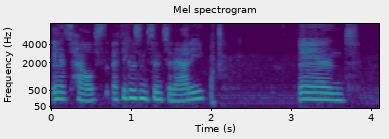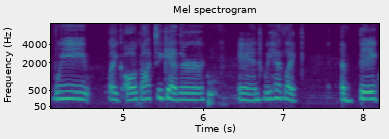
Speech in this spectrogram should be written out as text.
aunt's house. I think it was in Cincinnati. And we, like, all got together and we had, like, a big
